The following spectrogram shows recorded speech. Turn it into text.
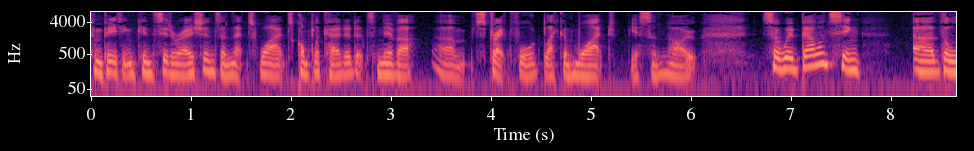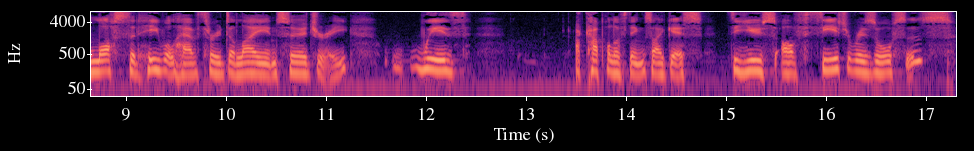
competing considerations, and that's why it's complicated. It's never um, straightforward, black and white, yes and no. So we're balancing uh, the loss that he will have through delay in surgery with a couple of things, I guess. The use of theatre resources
